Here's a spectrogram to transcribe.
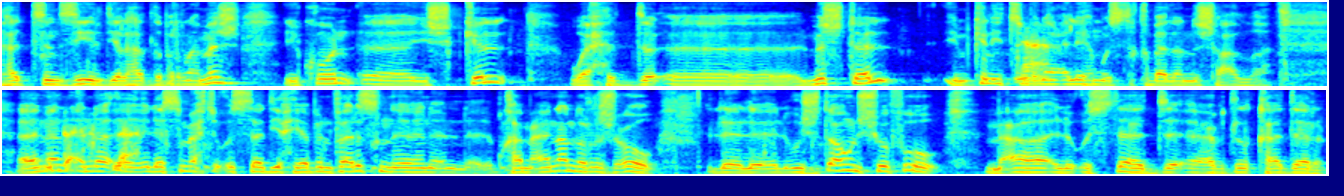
هاد التنزيل ديال هذا البرنامج يكون يشكل واحد المشتل يمكن يتبنى نعم. عليه مستقبلا إن شاء الله. أنا أنا إذا سمحت أستاذ يحيى بن فارس نبقى معنا نرجعوا للوجدة ونشوفوا مع الأستاذ عبد القادر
